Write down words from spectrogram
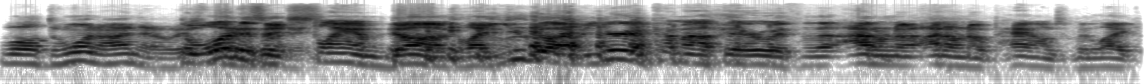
Well, the one I know is the one pretty is a slam dunk. Like you go, you're gonna come out there with uh, I don't know I don't know pounds, but like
